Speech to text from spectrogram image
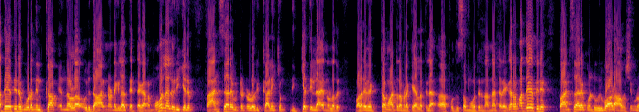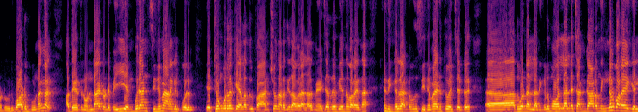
അദ്ദേഹത്തിന്റെ കൂടെ നിൽക്കാം എന്നുള്ള ഒരു ധാരണ ഉണ്ടെങ്കിൽ അത് തെറ്റാണ് കാരണം മോഹൻലാൽ ഒരിക്കലും ഫാൻസുകാരെ വിട്ടിട്ടുള്ള ഒരു കളിക്കും നിൽക്കത്തില്ല എന്നുള്ളത് വളരെ വ്യക്തമായിട്ട് നമ്മുടെ കേരളത്തിലെ പൊതുസമൂഹത്തിന് നന്നായിട്ട് അറിയാം. കാരണം അദ്ദേഹത്തിന് ഫാൻസുകാരെ കൊണ്ട് ഒരുപാട് ആവശ്യങ്ങളുണ്ട് ഒരുപാട് ഗുണങ്ങൾ അദ്ദേഹത്തിന് ഉണ്ടായിട്ടുണ്ട്. ഇപ്പൊ ഈ എമ്പുരാൻ സിനിമ ആണെങ്കിൽ പോലും ഏറ്റവും കൂടുതൽ കേരളത്തിൽ ഫാൻ ഷോ നടത്തിയത് അവരല്ലാതെ മേജർ രവി എന്ന് പറയുന്ന നിങ്ങൾ രണ്ടു മൂന്ന് സിനിമ എടുത്തു വെച്ചിട്ട് അതുകൊണ്ടല്ല. നിങ്ങൾ മോഹൻലാലിന്റെ ചങ്കാണെന്ന് നിങ്ങൾ പറയെങ്കിൽ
